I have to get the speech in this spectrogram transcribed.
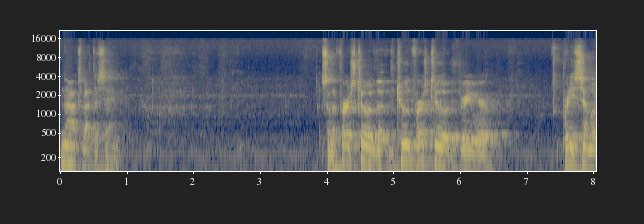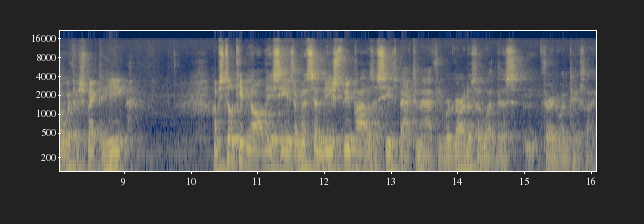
No, it's about the same. So the first two of the, the two first two of the three were pretty similar with respect to heat. I'm still keeping all these seeds. I'm going to send these three piles of seeds back to Matthew, regardless of what this third one tastes like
